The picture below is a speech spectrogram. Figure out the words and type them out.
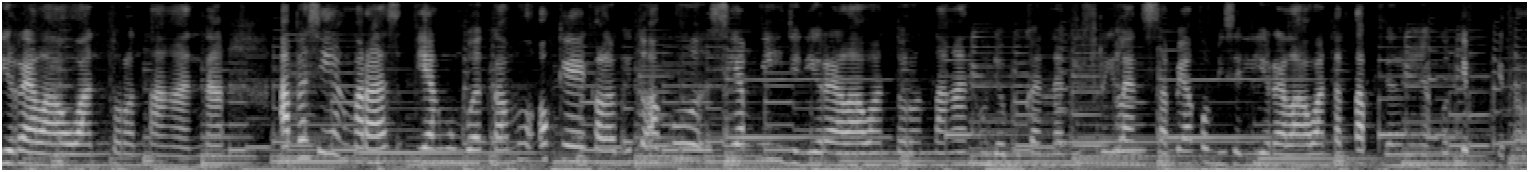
jadi relawan turun tangan. Nah, apa sih yang meras yang membuat kamu oke okay, kalau gitu aku siap nih jadi relawan turun tangan udah bukan lagi freelance tapi aku bisa jadi relawan tetap dalam dunia kutip gitu.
